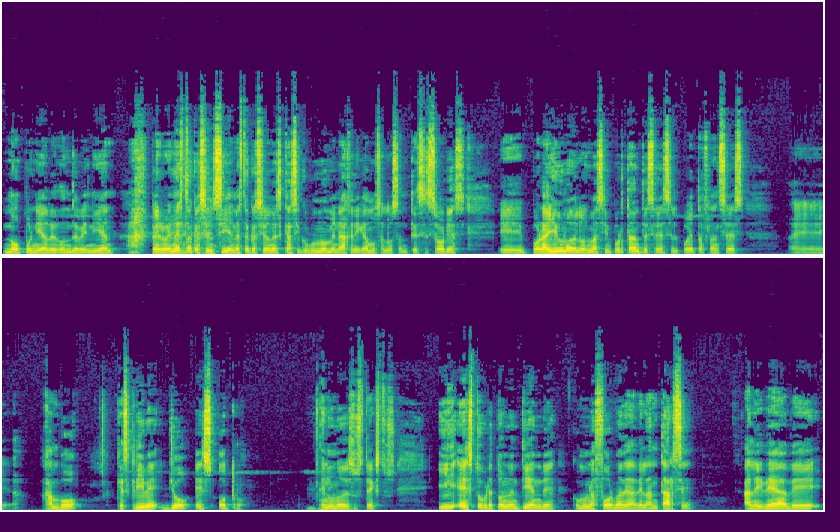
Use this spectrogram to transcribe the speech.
no ponía de dónde venían. Pero en esta ocasión sí, en esta ocasión es casi como un homenaje, digamos, a los antecesores. Eh, por ahí uno de los más importantes es el poeta francés eh, Rimbaud, que escribe Yo es otro en uno de sus textos. Y esto Breton lo entiende como una forma de adelantarse a la idea del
